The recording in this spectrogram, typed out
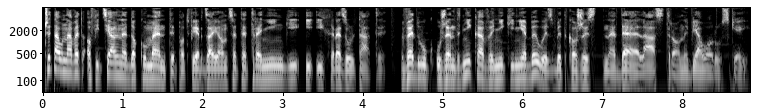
Czytał nawet oficjalne dokumenty potwierdzające te treningi i ich rezultaty. Według urzędnika wyniki nie były zbyt korzystne DLA strony białoruskiej.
